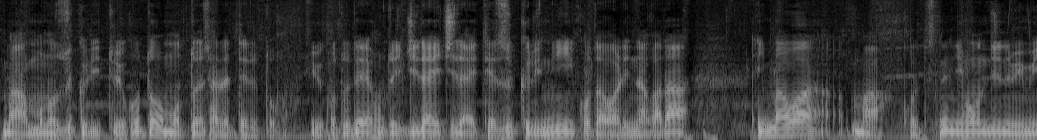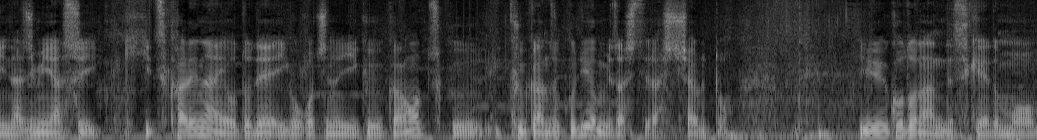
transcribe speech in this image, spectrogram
まあ、ものづくりということをモットーにされていると。いうことで本当に一台一台手作りにこだわりながら今はまあこれですね日本人の耳に馴染みやすい聞き疲れない音で居心地のいい空間を作る空間づくりを目指してらっしゃると。いうことなんですけれども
